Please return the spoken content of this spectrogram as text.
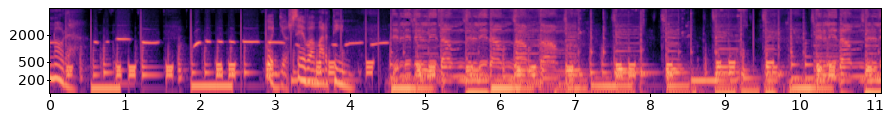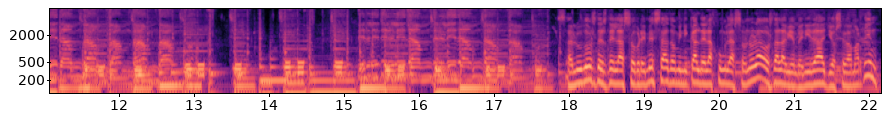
Sonora. Con Joseba Martín. Saludos desde la sobremesa dominical de la jungla sonora. Os da la bienvenida Joseba Martín.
